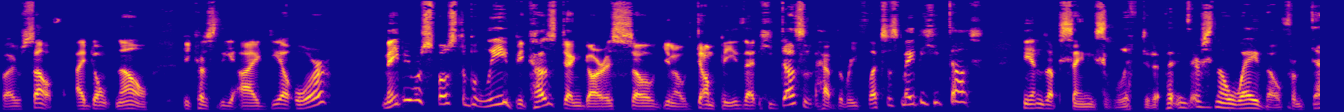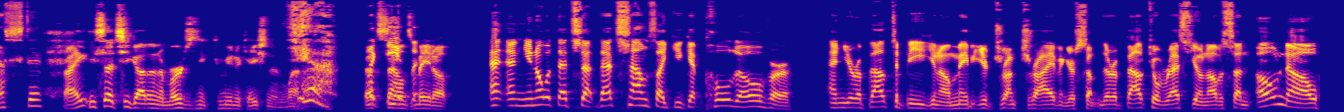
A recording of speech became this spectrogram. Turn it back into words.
by herself? I don't know because the idea, or maybe we're supposed to believe because Dengar is so, you know, dumpy that he doesn't have the reflexes. Maybe he does. He ends up saying he's lifted it, but there's no way though from Death Stick, right? He said she got an emergency communication and left. Yeah, That like, sounds yeah, made up. And, and you know what that sa- uh, that sounds like? You get pulled over and you're about to be, you know, maybe you're drunk driving or something. They're about to arrest you, and all of a sudden, oh no,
